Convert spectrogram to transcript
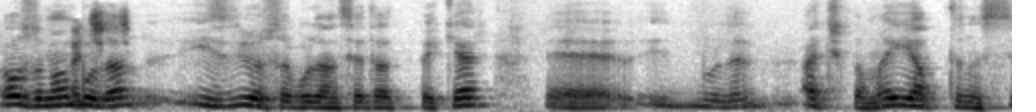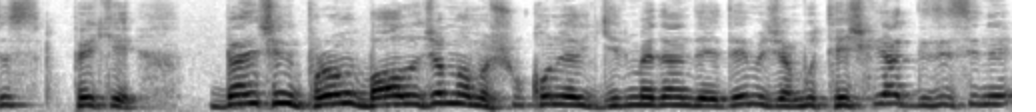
O zaman Açıkça. buradan izliyorsa buradan Sedat Peker e, burada açıklamayı yaptınız siz. Peki ben şimdi programı bağlayacağım ama şu konuya girmeden de edemeyeceğim. Bu teşkilat dizisini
